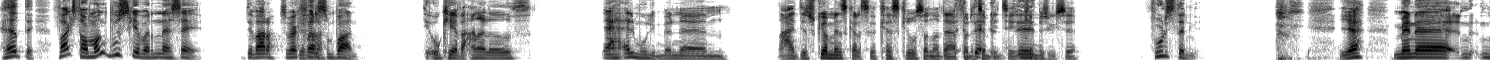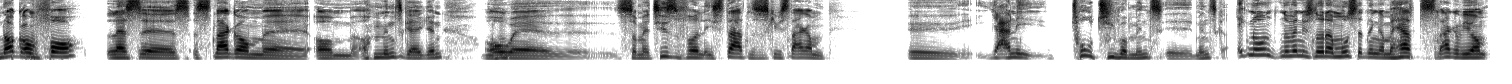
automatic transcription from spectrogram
Havde det. Faktisk, der var mange budskaber den her sag, det var der. som jeg ikke det, var fattede der. som barn. det er okay at være anderledes. Ja, alt muligt, men øh, nej, det er skøre mennesker, der skal, kan skrive sådan noget der, for det, Det- til at blive til en kæmpe succes. Fuldstændig. Ja, men øh, n- nok om for. Lad os øh, s- snakke om, øh, om, om mennesker igen. Mm-hmm. Og øh, som jeg tissede for i starten, så skal vi snakke om øh, yani, to typer mens, øh, mennesker. Ikke nogen, nødvendigvis noget, der er modsætninger, men her snakker vi om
